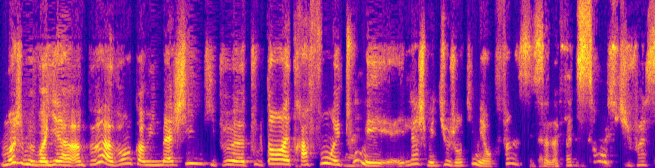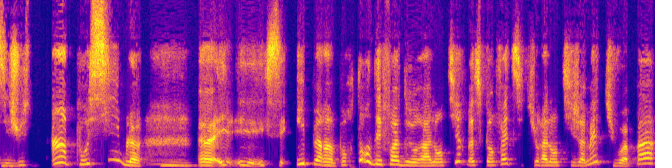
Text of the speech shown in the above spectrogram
moi je me voyais un peu avant comme une machine qui peut tout le temps être à fond et tout, mais là je me dis aujourd'hui, mais enfin ça n'a pas de sens, tu vois, c'est juste impossible. Mmh. et, et c'est hyper important des fois de ralentir parce qu'en fait si tu ralentis jamais, tu vois pas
